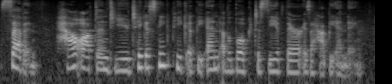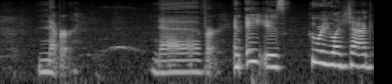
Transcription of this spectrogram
Seven, how often do you take a sneak peek at the end of a book to see if there is a happy ending? Never. Never. And eight is, who are you going to tag?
